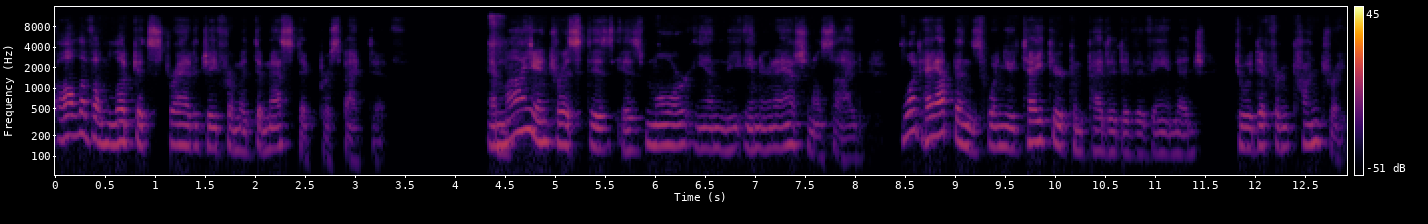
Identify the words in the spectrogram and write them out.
all of them look at strategy from a domestic perspective. And my interest is, is more in the international side. What happens when you take your competitive advantage to a different country?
